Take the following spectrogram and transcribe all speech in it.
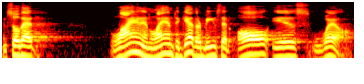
And so that lion and lamb together means that all is well.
